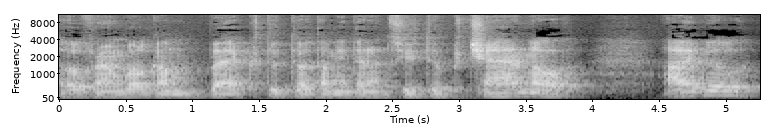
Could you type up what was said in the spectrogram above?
Hello friend, welcome back to Toyota Maintenance YouTube channel. I will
